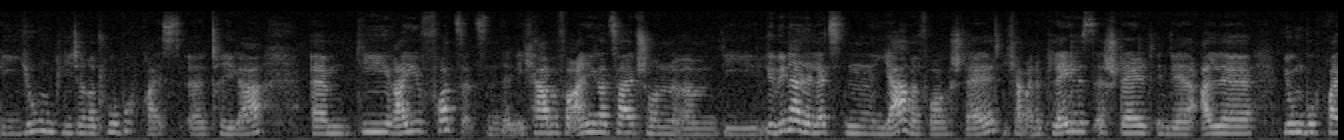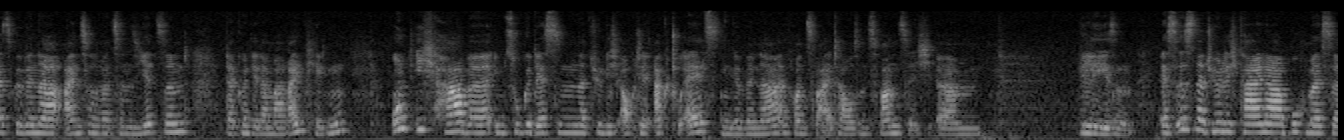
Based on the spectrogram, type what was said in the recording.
die Jugendliteraturbuchpreisträger ähm, die Reihe fortsetzen. Denn ich habe vor einiger Zeit schon ähm, die Gewinner der letzten Jahre vorgestellt. Ich habe eine Playlist erstellt, in der alle Jugendbuchpreisgewinner einzeln rezensiert sind. Da könnt ihr da mal reinklicken. Und ich habe im Zuge dessen natürlich auch den aktuellsten Gewinner von 2020 ähm, gelesen. Es ist natürlich keiner Buchmesse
